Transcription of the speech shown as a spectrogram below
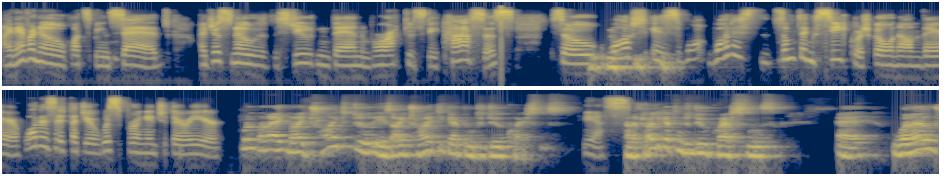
I never know what's been said. I just know that the student then miraculously passes. So, what is what what is something secret going on there? What is it that you're whispering into their ear? Well, what I what I try to do is I try to get them to do questions. Yes. And I try to get them to do questions uh, without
